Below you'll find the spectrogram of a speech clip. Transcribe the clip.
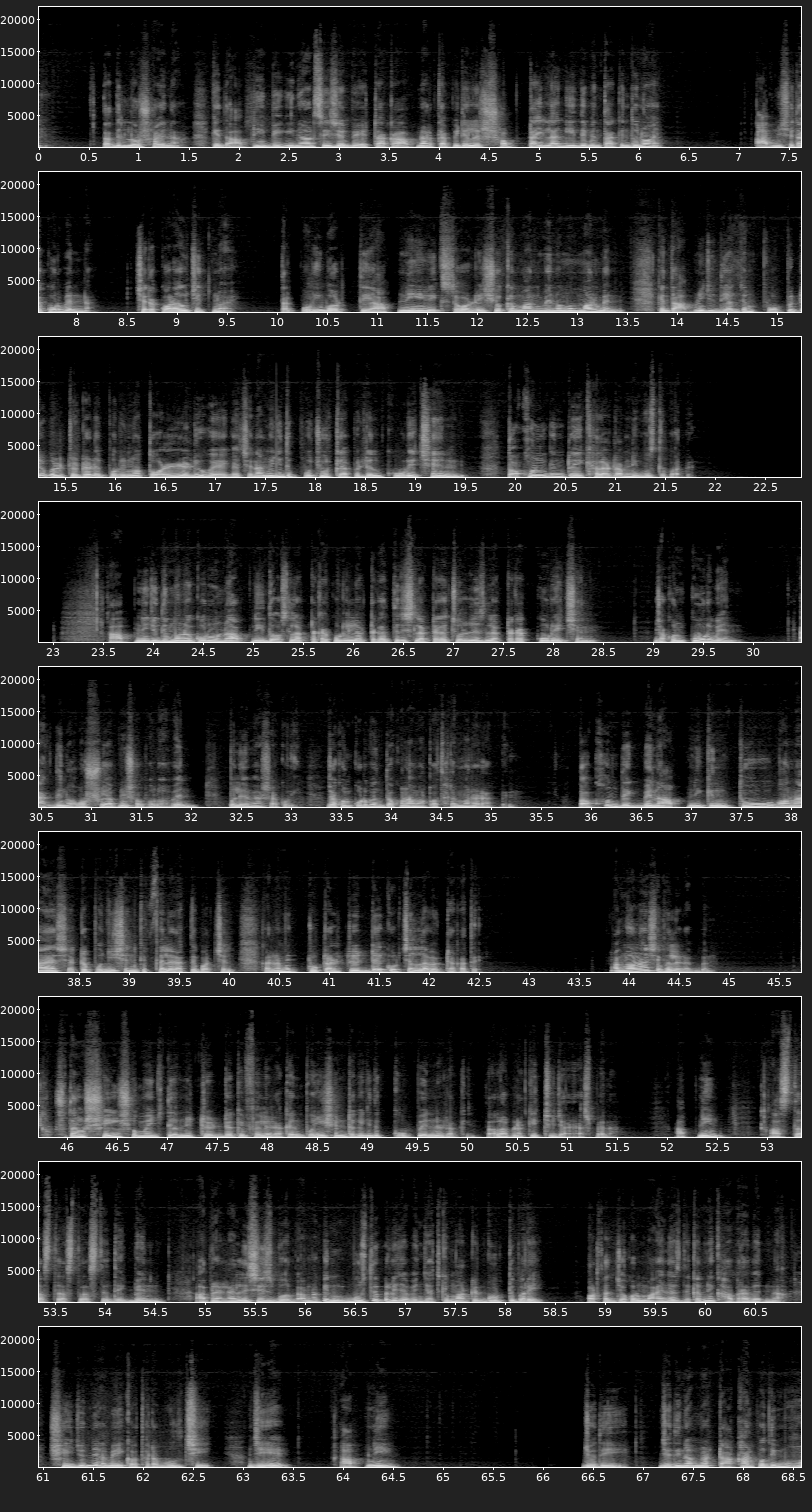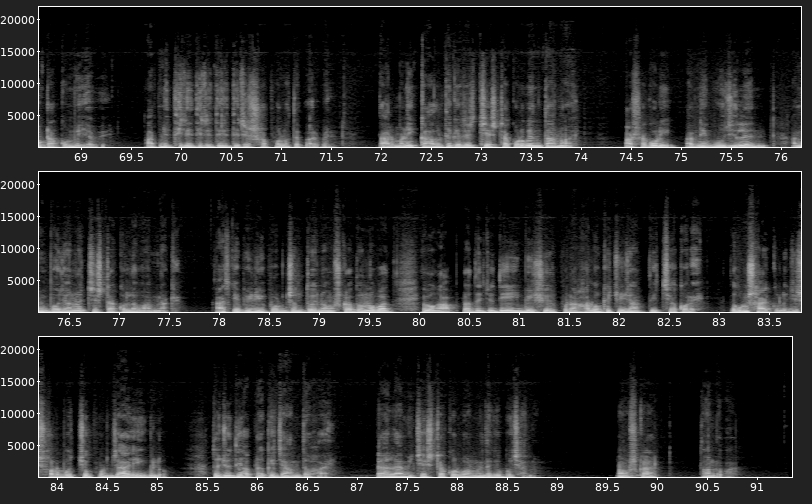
তাদের লস হয় না। কিন্তু আপনি বিগিনার্স হিসেবে টাকা আপনার ক্যাপিটালের সবটাই লাগিয়ে দেবেন তা কিন্তু নয়। আপনি সেটা করবেন না। সেটা করা উচিত নয়। তার পরিবর্তে আপনি রিক্স টাওয়ার রেশিওকে মানবেন, অমুক মানবেন। কিন্তু আপনি যদি একজন প্রফিটেবল ট্রেডারে পরিণত অলরেডি হয়ে গেছেন, আপনি যদি প্রচুর ক্যাপিটাল করেছেন তখন কিন্তু এই খেলাটা আপনি বুঝতে পারবেন। আপনি যদি মনে করুন আপনি দশ লাখ টাকা, কুড়ি লাখ টাকা, তিরিশ লাখ টাকা, চল্লিশ লাখ টাকা করেছেন, যখন করবেন, একদিন অবশ্যই আপনি সফল হবেন বলে আমি আশা করি। যখন করবেন তখন আমার কথাটা মনে রাখবেন। তখন দেখবেন আপনি কিন্তু অনায়াসে একটা পজিশনকে ফেলে রাখতে পারছেন। কারণ আমি টোটাল ট্রেডটাই করছেন লাভের টাকাতে। আপনি অনায়াসে ফেলে রাখবেন। সুতরাং সেই সময় যদি আপনি ট্রেডটাকে ফেলে রাখেন, পজিশনটাকে যদি ওপেন রাখেন, তাহলে আপনার কিচ্ছু যায় আসবে না। আপনি আস্তে আস্তে আস্তে আস্তে দেখবেন, আপনার অ্যানালিসিস বলবে আপনাকে বুঝতে পেরে যাবেন যে আজকে মার্কেট ঘুরতে পারে। অর্থাৎ যখন মাইনাস দেখে আপনি ঘাবড়াবেন না। সেই জন্যে আমি এই কথাটা বলছি যে আপনি যদি যেদিন আপনার টাকার প্রতি মোহটা কমে যাবে, আপনি ধীরে ধীরে ধীরে ধীরে সফল হতে পারবেন। তার মানে কাল থেকে যে চেষ্টা করবেন তা নয়। আশা করি আপনি বুঝলেন, আমি বোঝানোর চেষ্টা করলাম আপনাকে। আজকে ভিডিও পর্যন্তই, নমস্কার, ধন্যবাদ। এবং আপনাদের যদি এই বিষয়ের উপর আরও কিছু জানতে ইচ্ছা করে, দেখুন সাইকোলজির সর্বোচ্চ পর্যায়ে এগুলো। তো যদি আপনাকে জানতে হয়, তাহলে আমি চেষ্টা করব আপনাদেরকে বোঝানো নমস্কার, ধন্যবাদ।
